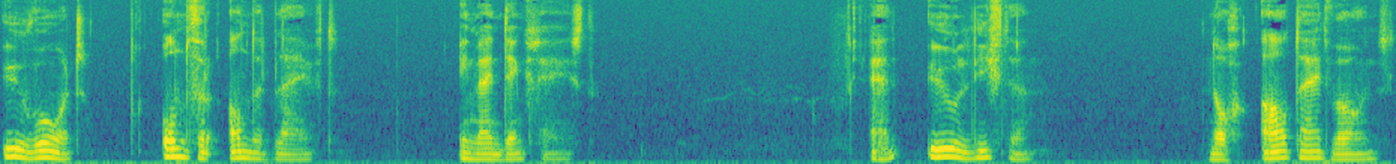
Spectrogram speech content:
uw woord onveranderd blijft in mijn denkgeest. En uw liefde nog altijd woont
